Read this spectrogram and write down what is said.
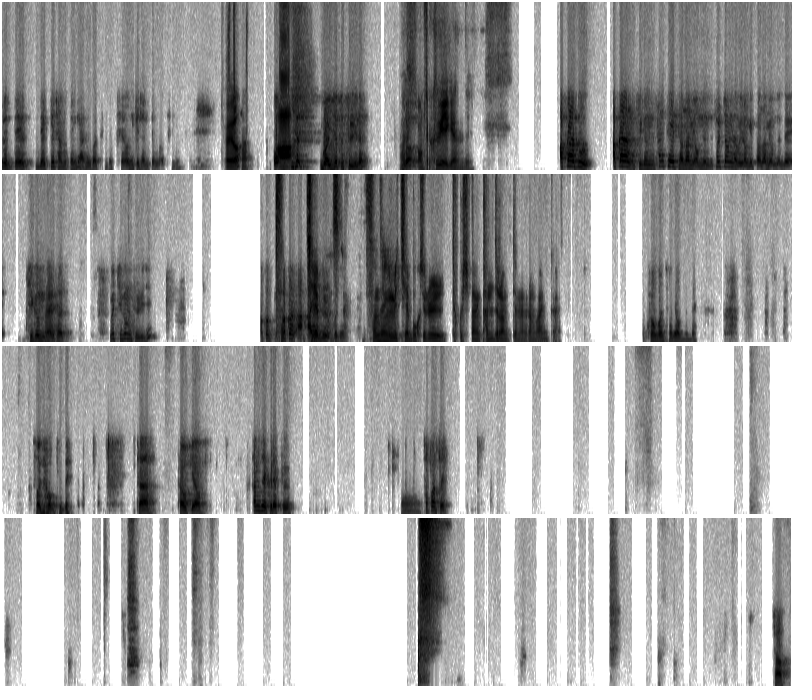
그래 내 내게 잘못된 게 아닌 것 같은데 재현이 게 잘못된 것 같은데. 저요? 자, 어 아. 이제 뭐야 이제 또 틀리네? 아, 뭐야? 엄청 크게 얘기하는데. 아까도 아까랑 지금 상태에 변함이 없는데 설정이나 뭐 이런 게 변함이 없는데 지금에서 왜 지금은 들리지? 아까 저- 아까 아, 제- 아예 안 들렸거든. 선생님이 제 목소리를 듣고 싶다는 간절함 때문에 그런 거 아닐까요? 그런 건 전혀 없는데. 전혀 없는데. 자, 가볼게요. 함수의 그래프. 어, 첫 번째. 자.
